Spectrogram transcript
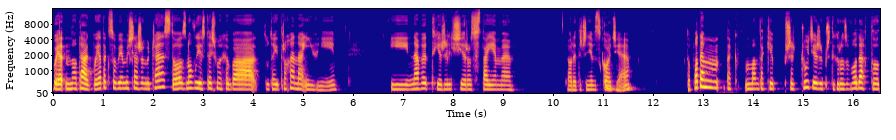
Bo ja, no tak, bo ja tak sobie myślę, że my często znowu jesteśmy chyba tutaj trochę naiwni i nawet jeżeli się rozstajemy teoretycznie w zgodzie, mhm. to potem tak mam takie przeczucie, że przy tych rozwodach to,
